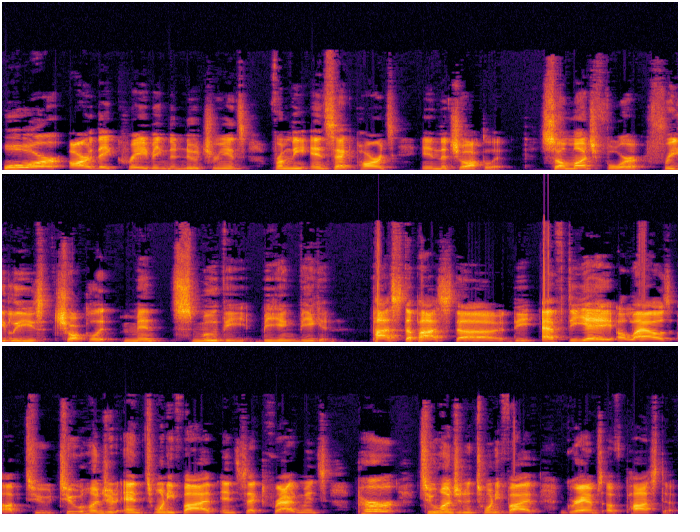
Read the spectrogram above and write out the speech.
or are they craving the nutrients from the insect parts in the chocolate? So much for Freelee's chocolate mint smoothie being vegan. Pasta pasta. The FDA allows up to 225 insect fragments per 225 grams of pasta.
